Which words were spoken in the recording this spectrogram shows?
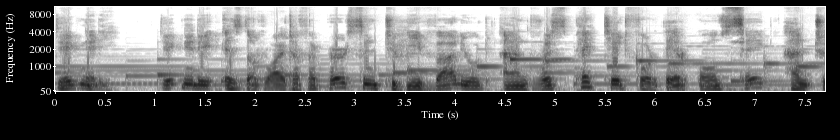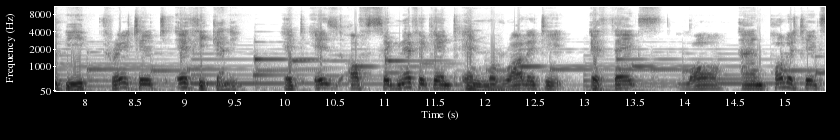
Dignity Dignity is the right of a person to be valued and respected for their own sake and to be treated ethically. It is of significance in morality, ethics, law, and politics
